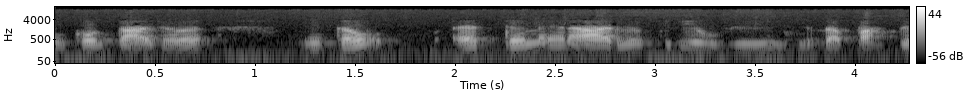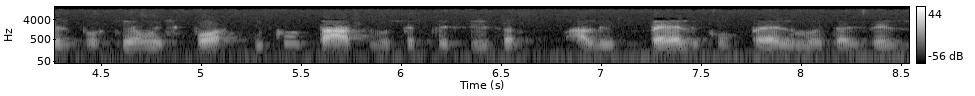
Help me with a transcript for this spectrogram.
em contágio, né? Então, é temerário. Eu queria ouvir da parte dele, porque é um esporte de contato. Você precisa ali, pele com pele, muitas vezes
